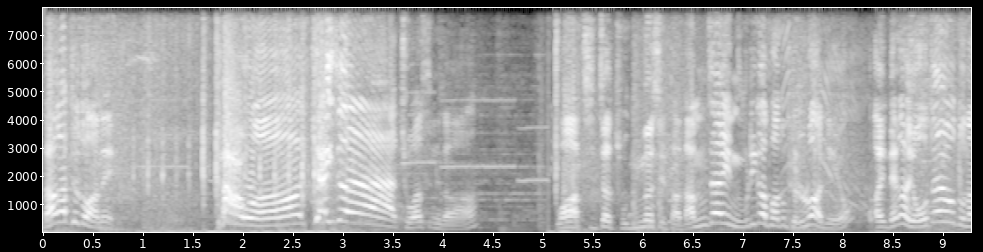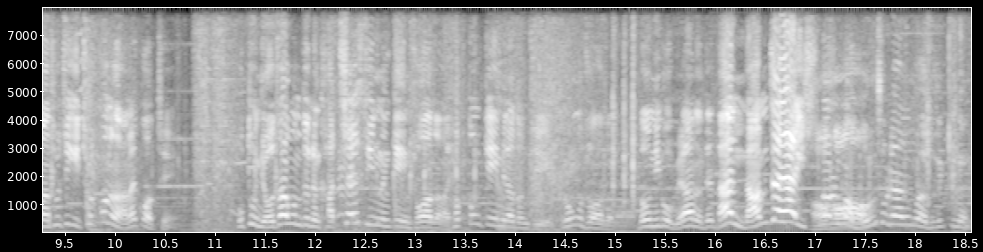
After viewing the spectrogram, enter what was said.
나 같아도 안 해. 파워 게이저 좋았습니다 와 진짜 존나 싫다 남자인 우리가 봐도 별로 아니에요? 아니 내가 여자여도 난 솔직히 철권은 안 할 것 같아 보통 여자분들은 같이 할 수 있는 게임 좋아하잖아 협동 게임이라든지 그런 거 좋아하잖아 넌 이거 왜 하는데? 난 남자야 이 씨발로마 어허. 뭔 소리 하는 거야 저 새끼는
